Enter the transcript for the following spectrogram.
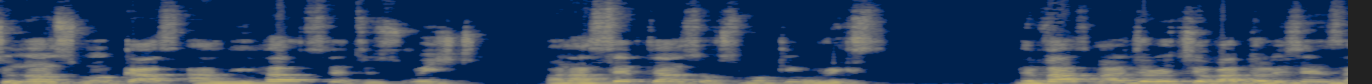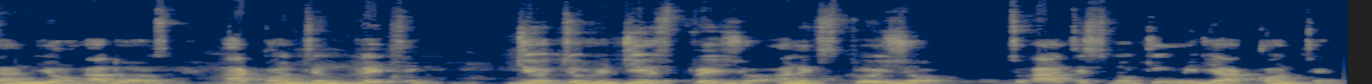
to non-smokers and the health status reached on acceptance of smoking risks. The vast majority of adolescents and young adults are contemplating due to reduced pressure and exposure to anti-smoking media content.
